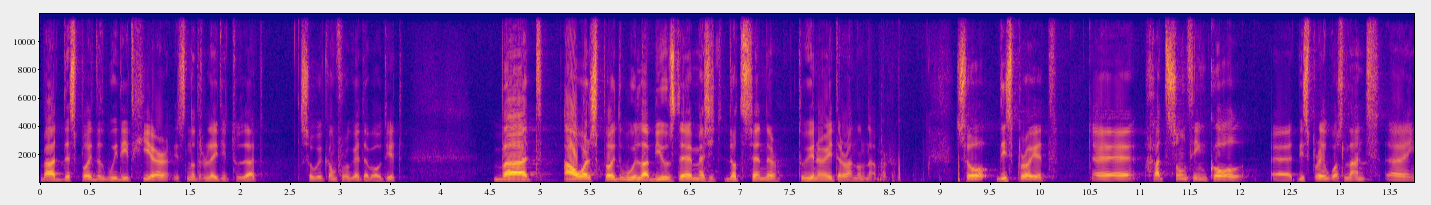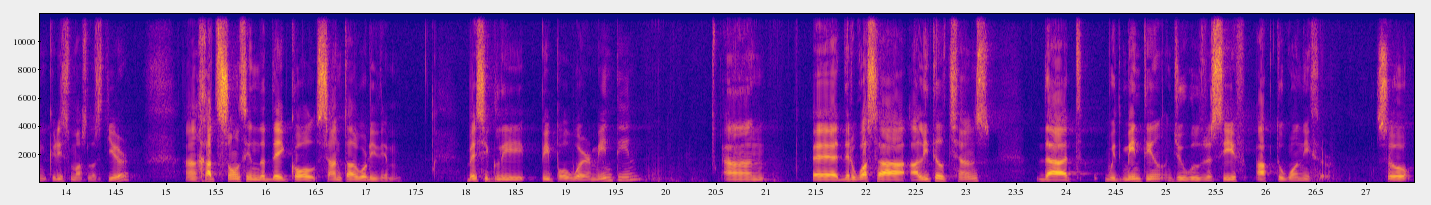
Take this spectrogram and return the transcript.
but the exploit that we did here is not related to that, so we can forget about it. But our exploit will abuse the message.sender to generate a random number. So this project uh, had something called, uh, this project was launched uh, in Christmas last year, and had something that they call Santa algorithm. Basically, people were minting, and uh, there was a, a little chance that with minting, you will receive up to one ether. So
